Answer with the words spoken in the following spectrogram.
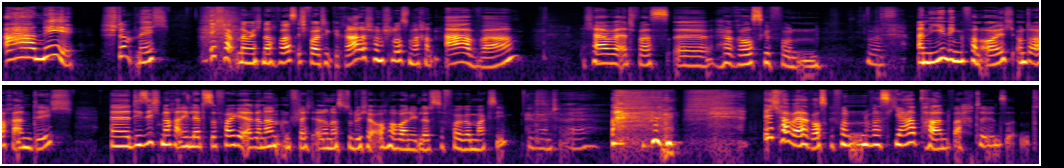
Ah, nee, stimmt nicht. Ich habe nämlich noch was. Ich wollte gerade schon Schluss machen, aber ich habe etwas äh, herausgefunden. Was? An diejenigen von euch und auch an dich, äh, die sich noch an die letzte Folge erinnern. Und vielleicht erinnerst du dich ja auch noch an die letzte Folge, Maxi. Eventuell. Ich habe herausgefunden, was Japan-Wachteln sind.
